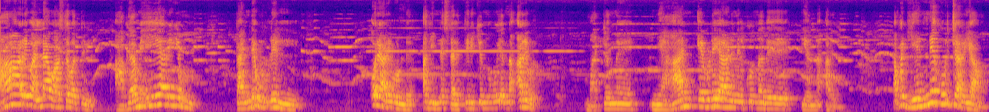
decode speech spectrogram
ആ അറിവല്ല വാസ്തവത്തിൽ അകമേ അറിയും തന്റെ ഉള്ളിൽ ഒരറിവുണ്ട്. അത് ഇന്ന സ്ഥലത്തിരിക്കുന്നു എന്ന അറിവ്. മറ്റൊന്ന് ഞാൻ എവിടെയാണ് നിൽക്കുന്നത് എന്ന അറിവ്. അപ്പൊ എന്നെ കുറിച്ചറിയാം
